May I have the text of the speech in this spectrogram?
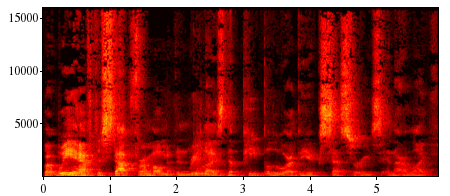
But we have to stop for a moment and realize the people who are the accessories in our life.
